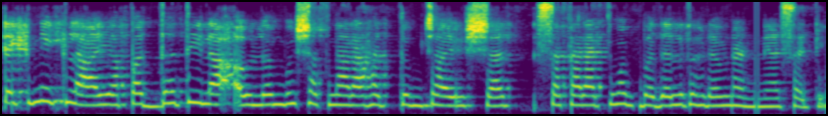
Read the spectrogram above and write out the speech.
टेक्निकला या पद्धतीला अवलंबू शकणार आहात तुमच्या आयुष्यात सकारात्मक बदल घडवून आणण्यासाठी.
